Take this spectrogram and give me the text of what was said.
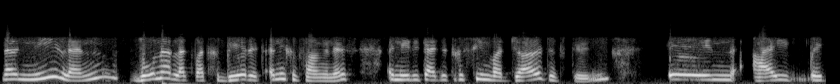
Nou Neil, wonderlik wat gebeur het in die gevangenis. In hierdie tyd het gesien wat Joseph doen en hy het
